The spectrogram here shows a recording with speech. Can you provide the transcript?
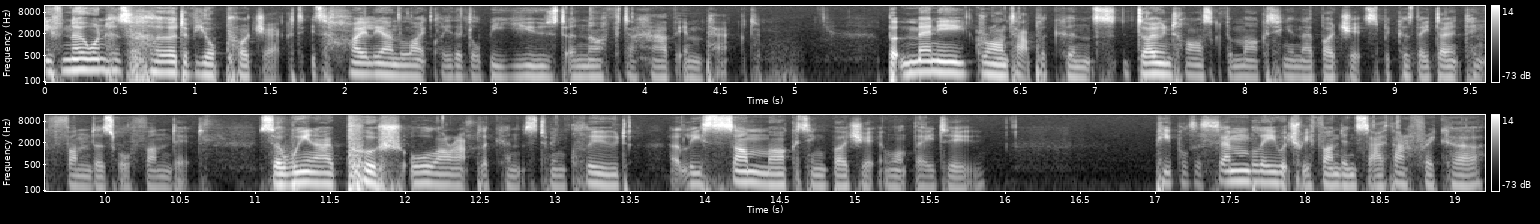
If no one has heard of your project, it's highly unlikely that it'll be used enough to have impact. But many grant applicants don't ask for marketing in their budgets because they don't think funders will fund it. So we now push all our applicants to include at least some marketing budget in what they do. People's Assembly, which we fund in South Africa,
